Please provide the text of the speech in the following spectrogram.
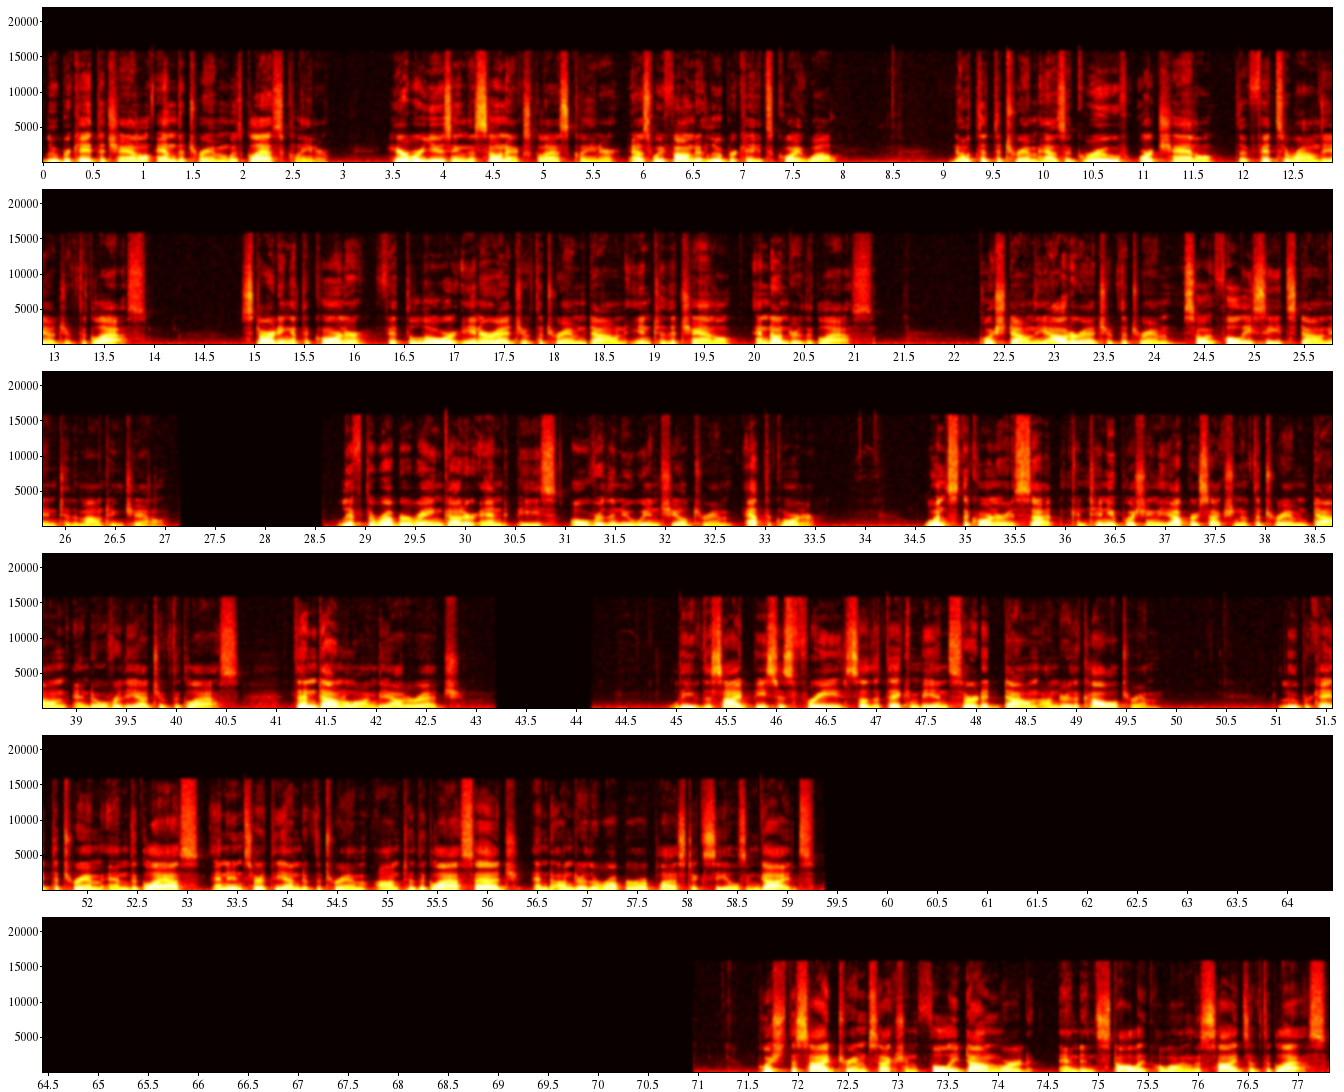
Lubricate the channel and the trim with glass cleaner. Here we're using the Sonax glass cleaner as we found it lubricates quite well. Note that the trim has a groove or channel that fits around the edge of the glass. Starting at the corner, fit the lower inner edge of the trim down into the channel and under the glass. Push down the outer edge of the trim so it fully seats down into the mounting channel. Lift the rubber rain gutter end piece over the new windshield trim at the corner. Once the corner is set, continue pushing the upper section of the trim down and over the edge of the glass, then down along the outer edge. Leave the side pieces free so that they can be inserted down under the cowl trim. Lubricate the trim and the glass and insert the end of the trim onto the glass edge and under the rubber or plastic seals and guides. Push the side trim section fully downward and install it along the sides of the glass.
